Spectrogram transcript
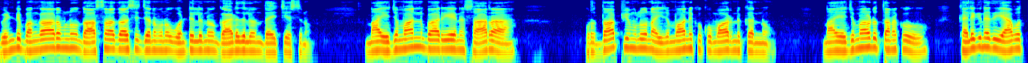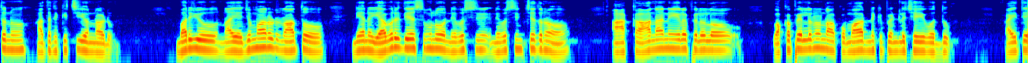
వెండి బంగారమును దాసాదాసి జనమును ఒంటెలను గాడిదలను దయచేసను. నా యజమాని భార్య అయిన సారా వృద్ధాప్యములో నా యజమానికి కుమారుని కన్ను. నా యజమానుడు తనకు కలిగినది యావత్తును అతనికిచ్చి ఉన్నాడు మరియు నా యజమానుడు నాతో నేను ఎవరి దేశంలో నివసి నివసించదనో ఆ కానానీయుల పిల్లలో ఒక పిల్లను నా కుమారునికి పెండ్లి చేయవద్దు. అయితే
